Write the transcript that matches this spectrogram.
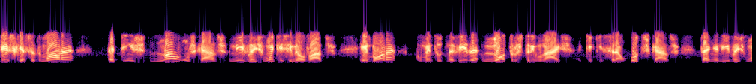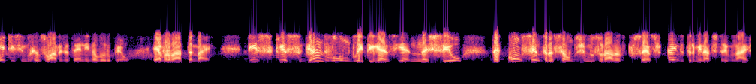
Disse que essa demora atinge, em alguns casos, níveis muitíssimo elevados, embora, como em tudo na vida, noutros tribunais, que aqui serão outros casos, tenha níveis muitíssimo razoáveis até a nível europeu. É verdade também disse que esse grande volume de litigância nasceu da concentração desmesurada de processos em determinados tribunais,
